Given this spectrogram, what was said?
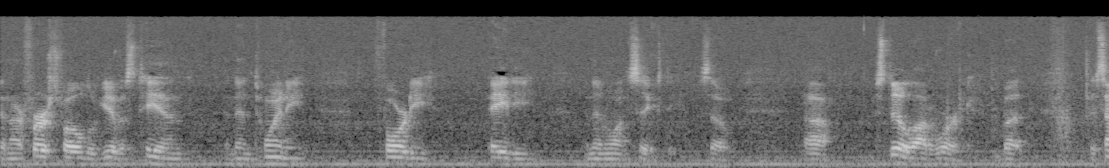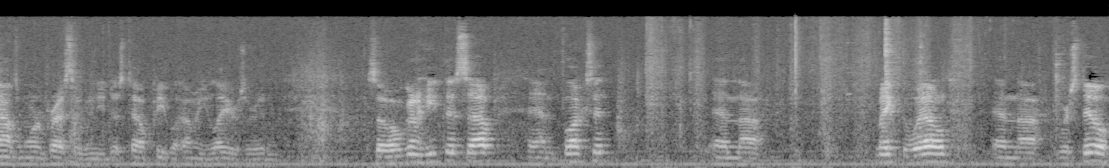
and our first fold will give us 10 and then 20, 40, 80, and then 160. So uh, still a lot of work, but it sounds more impressive when you just tell people how many layers are in it. So we're going to heat this up and flux it and uh, make the weld and uh, we're still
